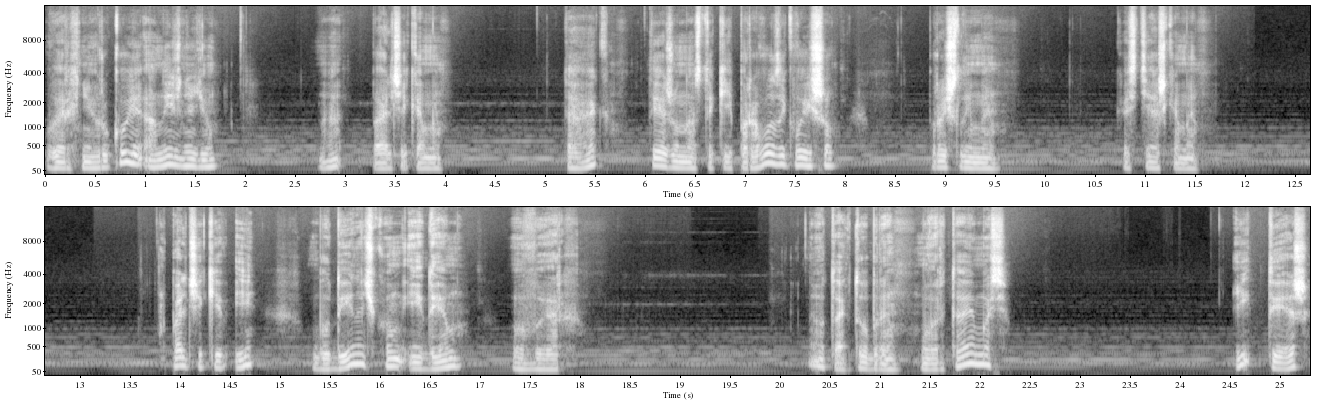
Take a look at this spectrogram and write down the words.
верхньою рукою, а нижньою на пальчиками. Так, теж у нас такий паровозик вийшов. Пройшли ми костяшками пальчиків і будиночком йдемо вверх. Отак добре вертаємось. І теж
